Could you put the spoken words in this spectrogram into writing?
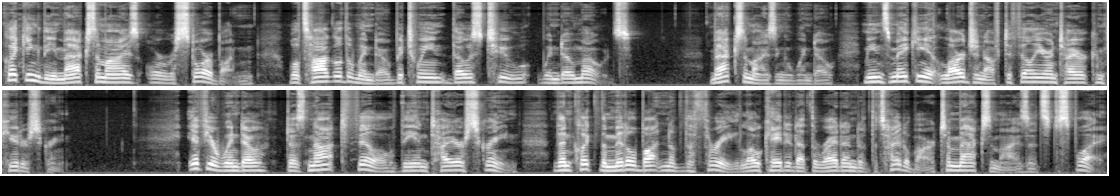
Clicking the Maximize or Restore button will toggle the window between those two window modes. Maximizing a window means making it large enough to fill your entire computer screen. If your window does not fill the entire screen, then click the middle button of the three located at the right end of the title bar to maximize its display.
